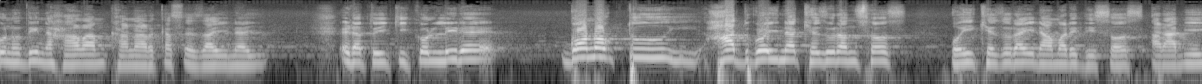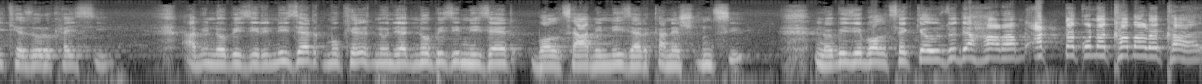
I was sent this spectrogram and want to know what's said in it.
কোনোদিন হারাম খানার কাছে যাই নাই। এটা তুই কি করলি রে? গণক তুই, হাত গই না খেজুর আনছস, ওই খেজুরাই না আমারে দিছস, আর আমি এই খেজুর খাইছি। আমি নবীজির নিজের মুখে নবীজি নিজের বলছে, আমি নিজের কানে শুনছি। নবীজি বলছে, কেউ যদি হারাম একটা কোনা খাবার খায়।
